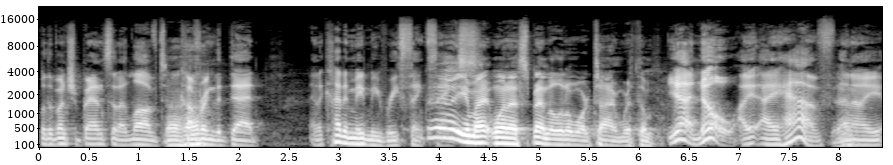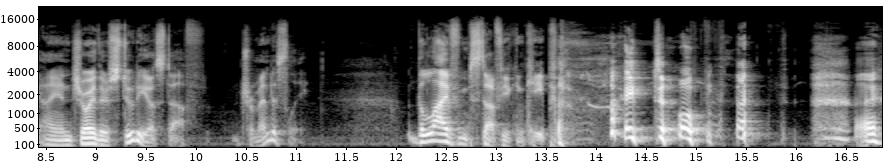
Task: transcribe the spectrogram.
with a bunch of bands that I loved covering the Dead, and it kind of made me rethink things. Eh, you might want to spend a little more time with them. Yeah, no, I, I have, and I, I enjoy their studio stuff tremendously. The live stuff you can keep. I don't. I,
